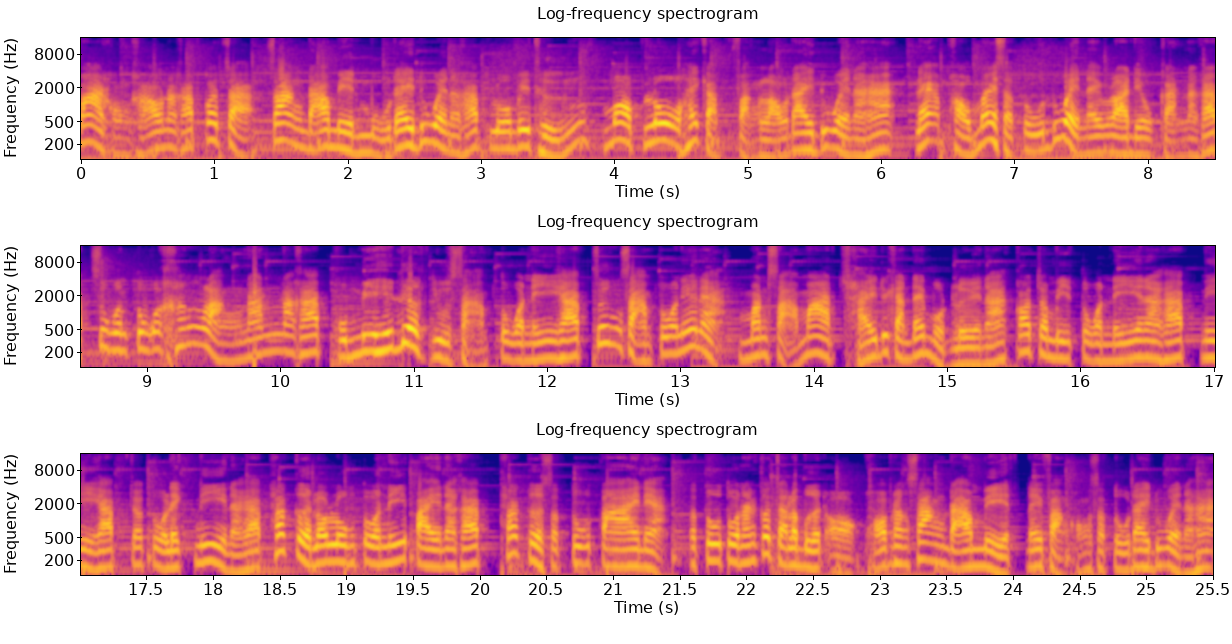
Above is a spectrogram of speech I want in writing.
มารถของเขานะครับก็จะสร้างดาเมจหมู่ได้ด้วยนะครับ รวมไปถึงมอบโล่ให้กับฝั่งเราได้ด้วยนะฮะ และเผาไหม้ศัตรูด้วยในเวลาเดียวกันนะครับ ส่วนตัวข้างหลังนั้นนะครับ ผมมีให้เลือกอยู่ 3 ตัวนี้ครับ ซึ่ง 3 ตัวนี้เนี่ยมันสามารถใช้ด้วยกันได้หมดเลยนะ ก็จะมีตัวนี้นะครับ นี่ครับเจ้าตัวเล็กนี่นะครับ ถ้าเกิดเราลงตัวนี้ไปนะครับ ถ้าเกิดศัตรูตายเนี่ย ศัตรูตัวนั้นก็จะระเบิดออกพร้อมทั้งสร้างดาเมจในฝั่งของศัตรูได้ด้วยนะฮะ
